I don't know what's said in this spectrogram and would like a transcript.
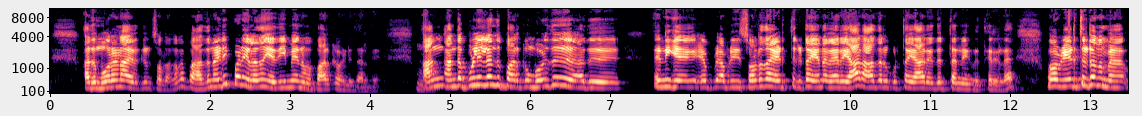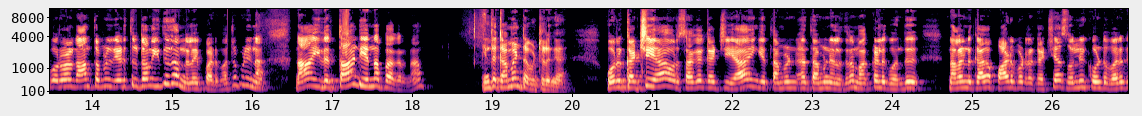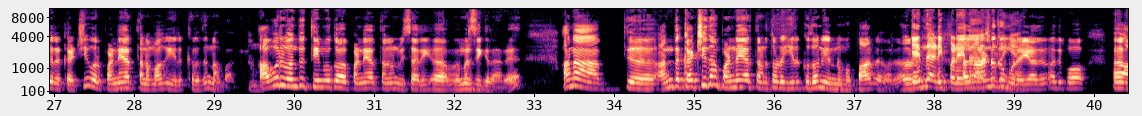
அது முரணாக இருக்குன்னு சொல்கிறாங்க இப்போ அதன் அடிப்படையில் தான் எதையுமே நம்ம பார்க்க வேண்டியதாக இருக்குது அங் அந்த புள்ளியிலேருந்து பார்க்கும்பொழுது அது நீங்கள் எப்படி அப்படி சொல்கிறதா எடுத்துக்கிட்டால் ஏன்னா வேறு யார் ஆதரவு கொடுத்தா யார் எதிர்த்தான்னு எங்களுக்கு தெரியல. அப்போ அப்படி எடுத்துக்கிட்டால் நம்ம ஒருவேளை நாம் தமிழ் எடுத்துக்கிட்டாலும் இதுதான் நிலைப்பாடு. மற்றபடி நான் நான் இதை தாண்டி என்ன பார்க்குறேன்னா இந்த கமெண்ட்டை விட்டுடுங்க. ஒரு கட்சியாக ஒரு சக கட்சியாக இங்கே தமிழ் தமிழ்நிலத்தில் மக்களுக்கு வந்து நலனுக்காக பாடுபடுற கட்சியாக சொல்லிக்கொண்டு வருகிற கட்சி ஒரு பண்ணையார்த்தனமாக இருக்கிறதுன்னு நான் பார்க்குறேன். அவர் வந்து திமுக பண்ணையார்த்தனம்னு விசாரி விமர்சிக்கிறாரு. ஆனால் அந்த கட்சி தான் பண்ணையார்த்தனத்தோட இருக்குதோன்னு நம்ம பார்வை வருது. எந்த அடிப்படையில் அது அணுகுமுறை அது அது இப்போ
